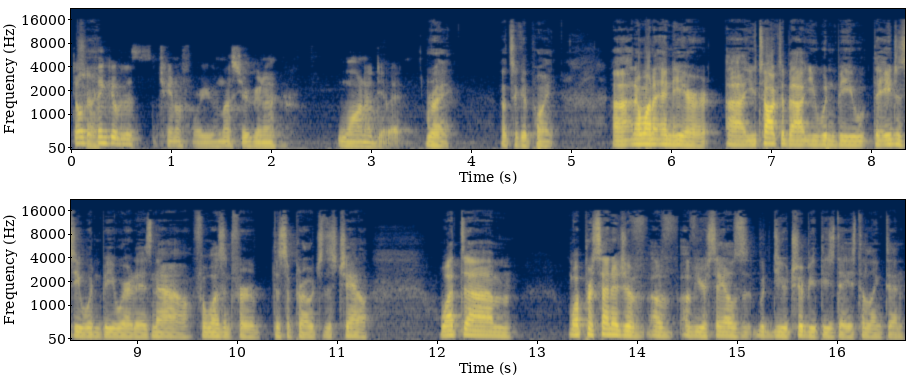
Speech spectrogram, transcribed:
don't sure. think of this channel for you unless you're gonna want to do it. Right. That's a good point. Uh, and I want to end here. Uh, you talked about you wouldn't be the agency wouldn't be where it is now if it wasn't for this approach, this channel. What um, what percentage of, of, of your sales would do you attribute these days to LinkedIn?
